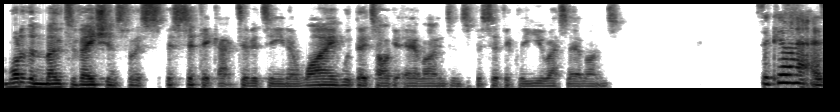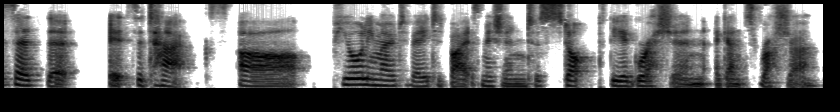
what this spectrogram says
What are the motivations for this specific activity? You know why would they target airlines and specifically us airlines? So killnet has said that its attacks are purely motivated by its mission to stop the aggression against Russia.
